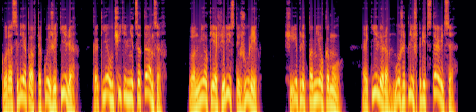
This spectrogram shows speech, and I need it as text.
Курослепов такой же киллер, как я учительница танцев. Он мелкий аферист и жулик, щиплет по-мелкому, а киллером может лишь представиться,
